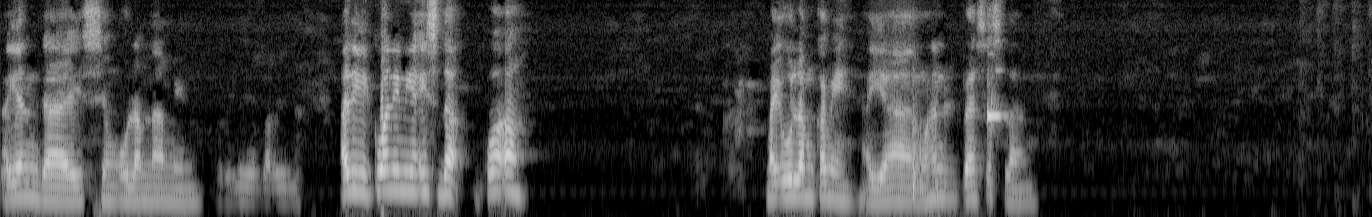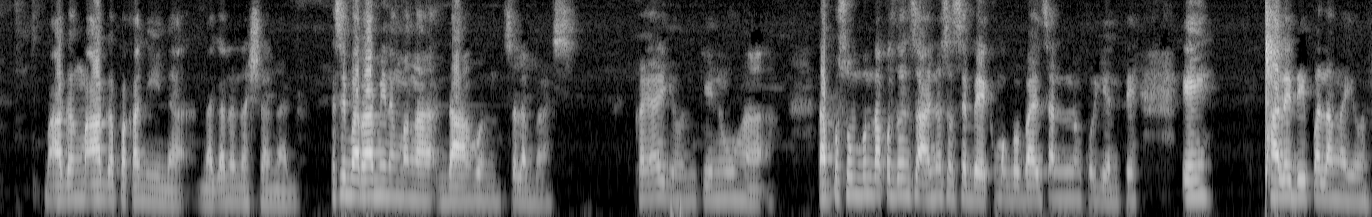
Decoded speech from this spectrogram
Ayan guys, yung ulam namin. Ali, kuha niya isda. Kuha ah. May ulam kami. Ayan, 100 pesos lang. Maagang maaga pa kanina, nagano na siya nag. Kasi marami ng mga dahon sa labas. Kaya yun, kinuha. Tapos pumunta ko doon sa ano sa Sebeco, magbabayad sana ng kuryente. Eh, holiday pa lang ngayon.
